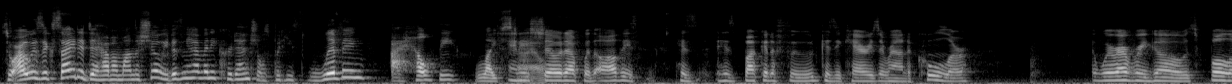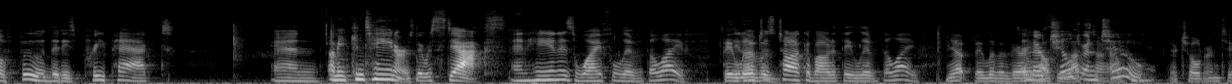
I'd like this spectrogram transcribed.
So I was excited to have him on the show. He doesn't have any credentials, but he's living a healthy lifestyle. And he showed up with all these his his bucket of food because he carries around a cooler wherever he goes, full of food that he's pre-packed, and I mean, containers. There were stacks. and he and his wife live the life. They They, live don't a- just talk about it; they live the life. Yep, they live a very And their healthy children lifestyle. too. Their children too.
